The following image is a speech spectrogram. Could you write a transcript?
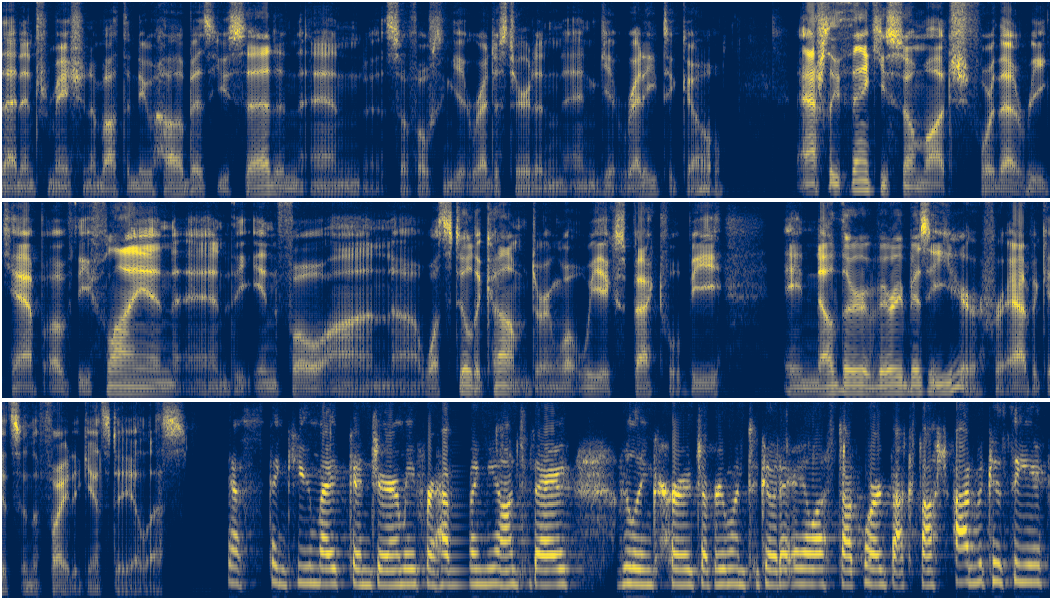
that information about the new hub, as you said, and, and so folks can get registered and, and get ready to go. Ashley, thank you so much for that recap of the fly in and the info on uh, what's still to come during what we expect will be another very busy year for advocates in the fight against ALS. Yes, thank you, Mike and Jeremy, for having me on today. I really encourage everyone to go to als.org backslash advocacy.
